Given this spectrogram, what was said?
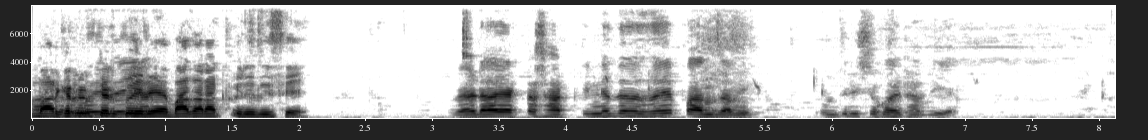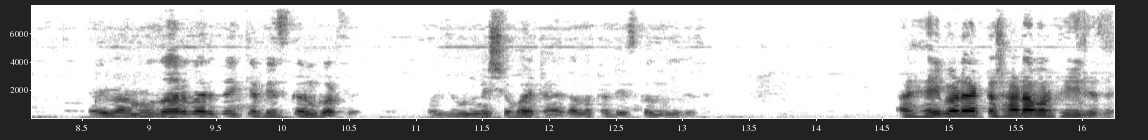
মার্কেট উর্কেট কইরে বাজার আট করে দিছে। বেডা একটা শার্ট কিনে দিয়েছে পাঞ্জাবি। উনত্রিশশো কয় টাকা দিয়ে। এইবার মুজাহের বাড়িতে একটা ডিসকাউন্ট করছে। ওই যে উনিশশো কয় টাকা এক হাজার টাকা ডিসকাউন্ট দিয়ে দিয়েছে। আর সেই বেড়া একটা শার্ট আবার ফ্রি দিয়েছে।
